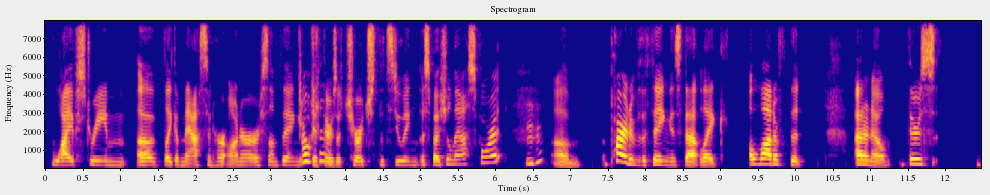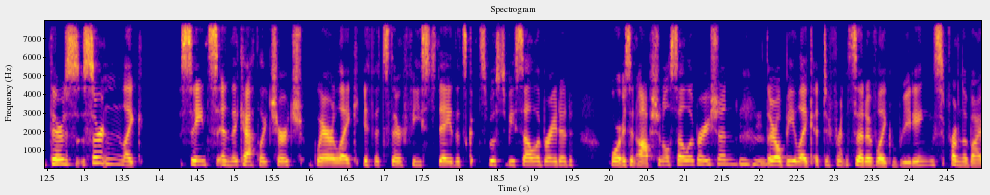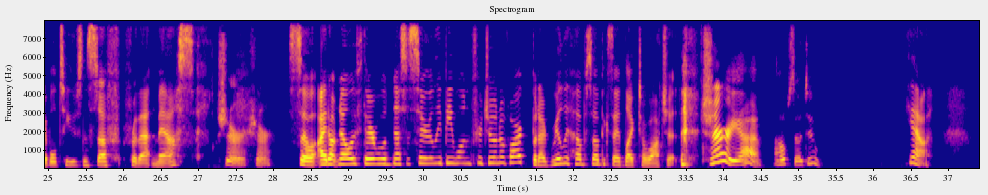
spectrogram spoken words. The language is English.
live stream a, like, a mass in her honor or something. Oh, if sure. there's a church that's doing a special mass for it. Mhm. Um, part of the thing is that, like, a lot of the, I don't know, there's, there's certain, like, saints in the Catholic Church where, like, if it's their feast day that's supposed to be celebrated, or is an optional celebration, Mm-hmm. there'll be like a different set of like readings from the Bible to use and stuff for that mass. Sure, sure. So I don't know if there would necessarily be one for Joan of Arc, but I really hope so because I'd like to watch it. Sure, yeah. I hope so too. yeah.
